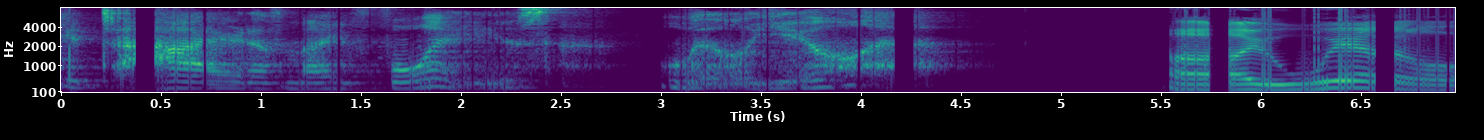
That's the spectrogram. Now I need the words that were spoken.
won't get tired of my voice, will you? I will.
